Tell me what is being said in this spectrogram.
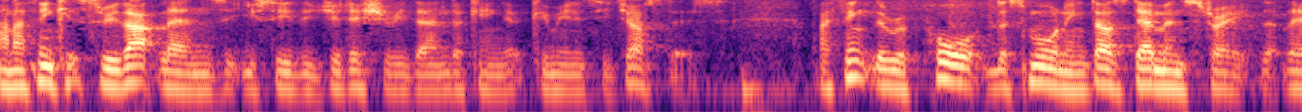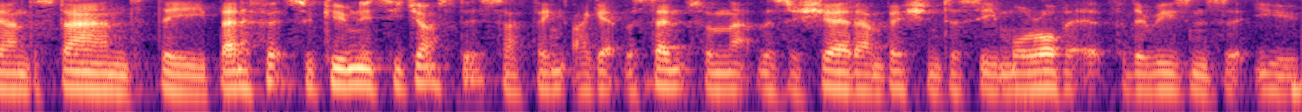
And I think it's through that lens that you see the judiciary then looking at community justice. Mm. I think the report this morning does demonstrate that they understand the benefits of community justice. I think I get the sense from that there's a shared ambition to see more of it for the reasons that you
